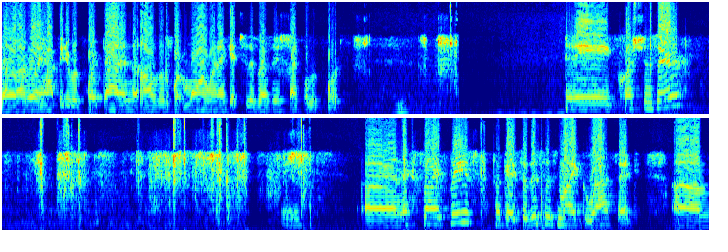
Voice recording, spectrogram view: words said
So I'm really happy to report that, and I'll report more when I get to the revenue cycle report. Any questions there? Okay. Uh, next slide, please. Okay, so this is my graphic. Um,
